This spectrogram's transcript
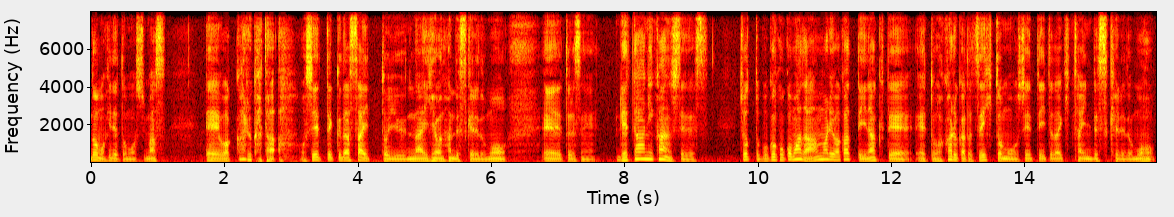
どうもヒデと申します。えー、わかる方教えてくださいという内容なんですけれどもえー、っとですねレターに関してです。ちょっと僕ここまだあんまり分かっていなくてえー、っと分かる方是非とも教えていただきたいんですけれども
